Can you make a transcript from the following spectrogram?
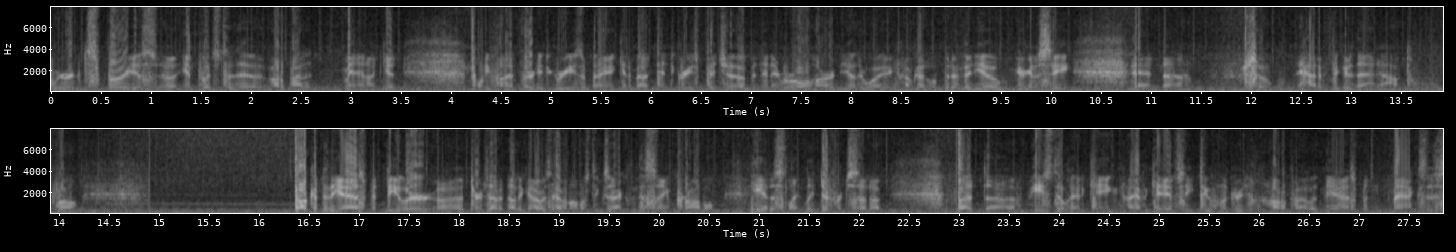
weird, spurious uh, inputs to the autopilot. Man, I'd get 25, 30 degrees of bank and about 10 degrees pitch up, and then it'd roll hard the other way. I've got a little bit of video you're going to see. And uh, so, how to figure that out? Well, Talking to the Aspen dealer, uh, turns out another guy was having almost exactly the same problem. He had a slightly different setup, but uh, he still had a King. I have a KFC 200 autopilot in the Aspen Maxes,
